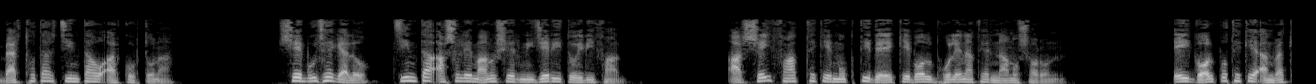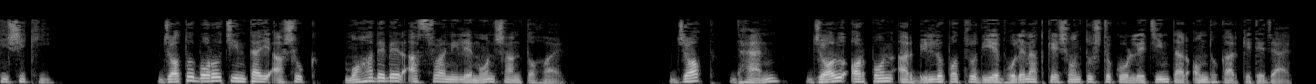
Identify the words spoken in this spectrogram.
ব্যর্থতার চিন্তাও আর করত না। সে বুঝে গেল, চিন্তা আসলে মানুষের নিজেরই তৈরি ফাঁদ। আর সেই ফাঁদ থেকে মুক্তি দেয় কেবল ভোলেনাথের নামস্মরণ। এই গল্প থেকে আমরা কি শিখি? যত বড় চিন্তাই আসুক, মহাদেবের আশ্রয় নিলে মন শান্ত হয়। জপ, ধ্যান, জল অর্পণ আর বিল্লপত্র দিয়ে ভোলেনাথকে সন্তুষ্ট করলে চিন্তার অন্ধকার কেটে যায়।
